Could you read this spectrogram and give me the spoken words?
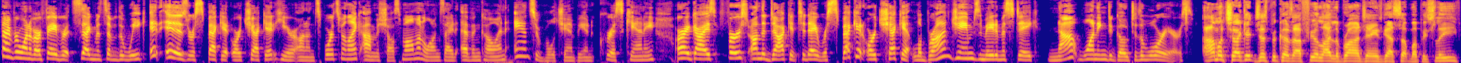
Time for one of our favorite segments of the week. It is Respect It or Check It here on Unsportsmanlike. I'm Michelle Smallmon alongside Evan Cohen and Super Bowl champion Chris Canty. All right, guys, first on the docket today Respect It or Check It. LeBron James made a mistake not wanting to go to the Warriors. I'm going to check it just because I feel like LeBron James got something up his sleeve.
